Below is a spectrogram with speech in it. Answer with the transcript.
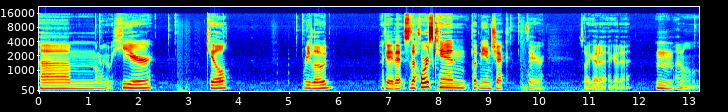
Um, I'm gonna go here, kill, reload. Okay, that so the horse can put me in check there. So I gotta, I gotta, hmm, I don't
